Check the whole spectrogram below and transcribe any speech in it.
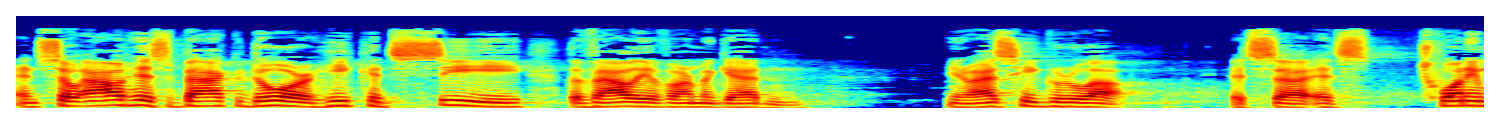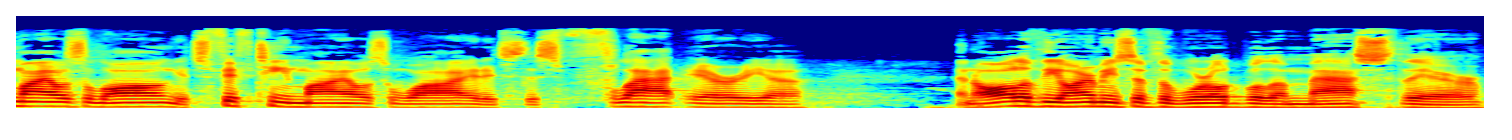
And so out his back door, he could see the Valley of Armageddon, you know, as he grew up. It's, uh, it's 20 miles long, it's 15 miles wide, it's this flat area. And all of the armies of the world will amass there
